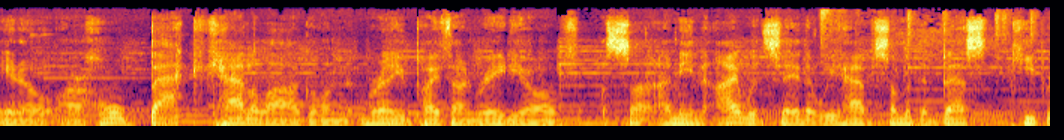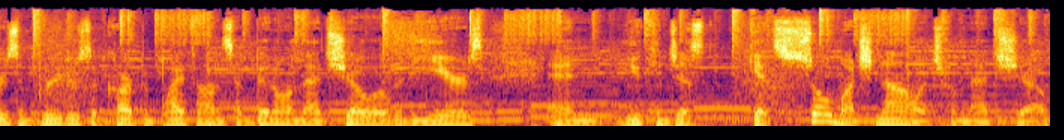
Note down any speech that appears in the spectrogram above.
you know, our whole back catalog on Morelia Python Radio. Of some, I mean, I would say that we have some of the best keepers and breeders of carpet pythons have been on that show over the years, and you can just get so much knowledge from that show.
